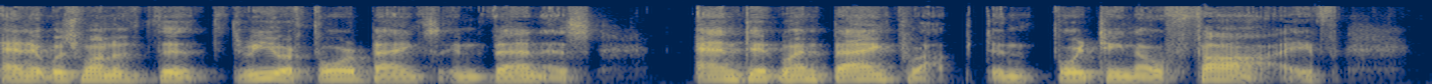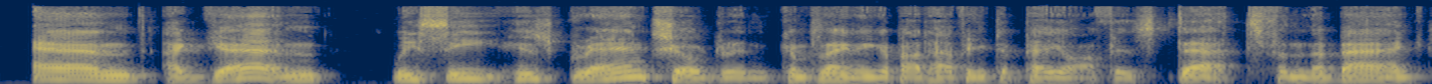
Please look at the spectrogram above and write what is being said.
And it was one of the three or four banks in Venice. And it went bankrupt in 1405. And again, we see his grandchildren complaining about having to pay off his debts from the bank.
